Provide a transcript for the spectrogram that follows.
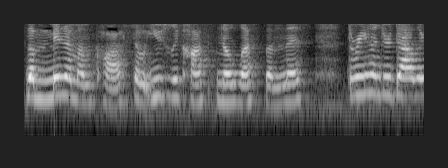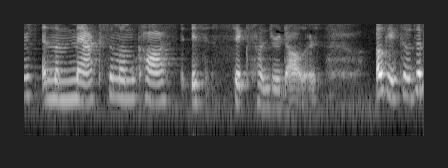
The minimum cost, so it usually costs no less than this, three hundred dollars, and the maximum cost is six hundred dollars. Okay, so it's a,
